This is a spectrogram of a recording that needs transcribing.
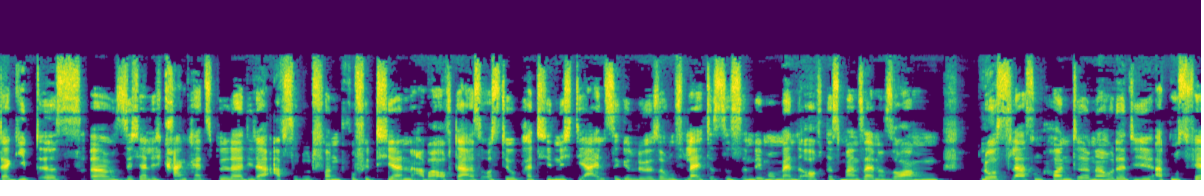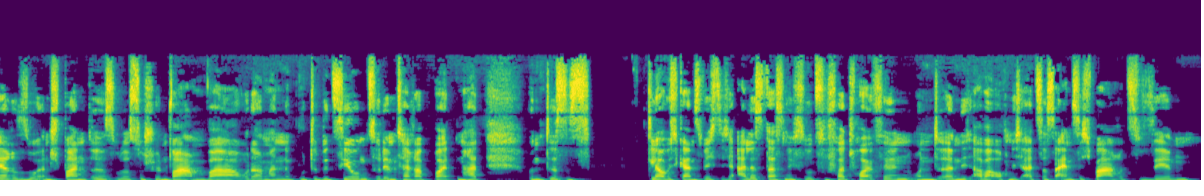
da gibt es äh, sicherlich Krankheitsbilder, die da absolut von profitieren, aber auch da ist Osteopathie nicht die einzige Lösung. Vielleicht ist es in dem Moment auch, dass man seine Sorgen loslassen konnte ne, oder die Atmosphäre so entspannt ist oder es so schön warm war oder man eine gute Beziehung zu dem Therapeuten hat. Und das ist, glaube ich, ganz wichtig, alles das nicht so zu verteufeln und äh, nicht, aber auch nicht als das einzig Wahre zu sehen.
